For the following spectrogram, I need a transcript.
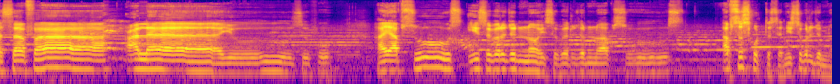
আসাফা আলা ইউসুফু হাই আফসুস, ইউসুফের জন্য ইউসুফের জন্য আফসুস। আফসুস করতেছেন, ইউসুফের জন্য।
